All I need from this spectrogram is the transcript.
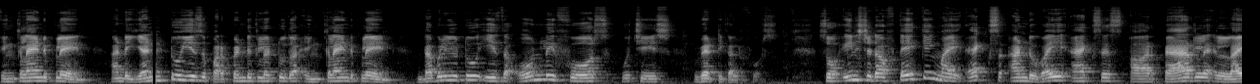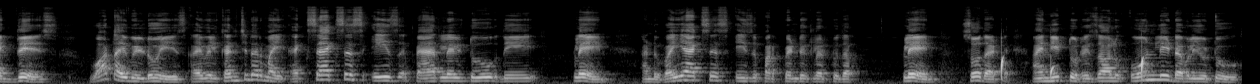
inclined plane and N2 is perpendicular to the inclined plane. W2 is the only force which is vertical force. So instead of taking my x and y axis are parallel like this, what I will do is I will consider my x axis is parallel to the plane and y axis is perpendicular to the plane so that I need to resolve only W2.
